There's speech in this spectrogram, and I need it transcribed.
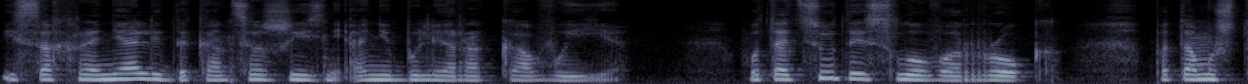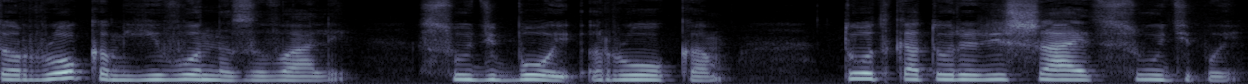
и сохраняли до конца жизни. Они были роковые. Вот отсюда и слово «рок», потому что роком его называли, судьбой, роком, тот, который решает судьбы.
